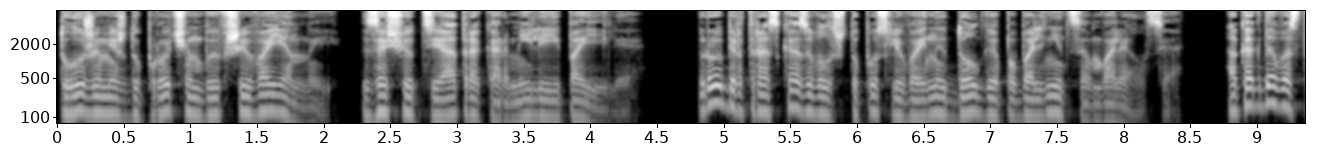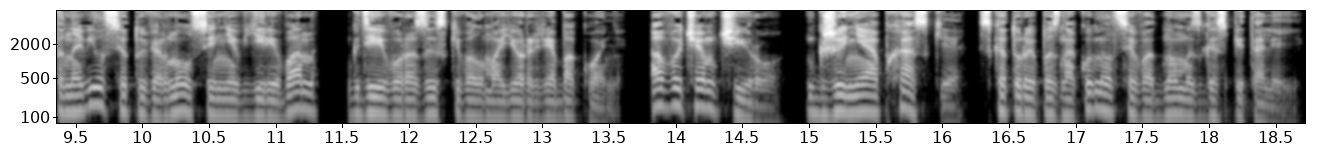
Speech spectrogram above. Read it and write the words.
тоже, между прочим, бывший военный. За счет театра кормили и поили. Роберт рассказывал, что после войны долго по больницам валялся, а когда восстановился, то вернулся не в Ереван, где его разыскивал майор Рябаконь, а в Ачамчиру, к жене Абхазки, с которой познакомился в одном из госпиталей.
